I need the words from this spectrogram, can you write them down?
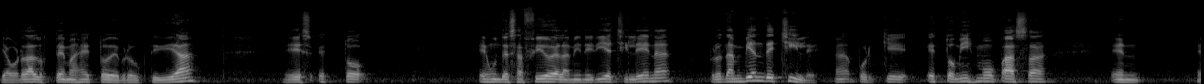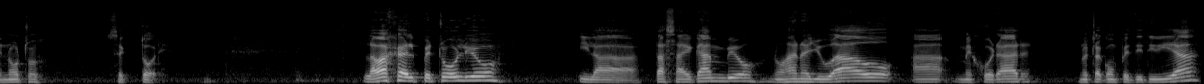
y abordar los temas estos de productividad. Es, esto es un desafío de la minería chilena, pero también de Chile, ¿ah? porque esto mismo pasa en, en otros sectores. La baja del petróleo y la tasa de cambio nos han ayudado a mejorar nuestra competitividad,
